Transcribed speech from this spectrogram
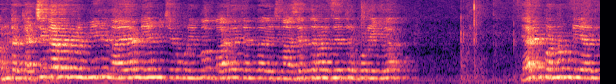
அந்த கட்சிக்காரர்கள் மீறி நான் யாரும் நியமிச்சிட முடியுமா? பாரதிய ஜனதா கட்சி நான் சேர்த்தனால சேர்த்து போறீங்களா? யாரும் பண்ண முடியாது.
